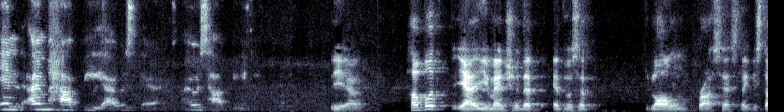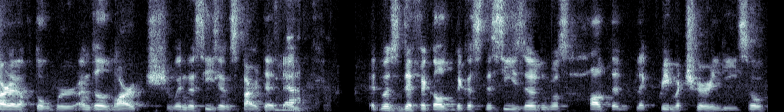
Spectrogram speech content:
and i'm happy i was there i was happy Yeah. How about yeah? You mentioned that it was a long process. Like you started October until March when the season started, yeah and it was difficult because the season was halted like prematurely. So,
